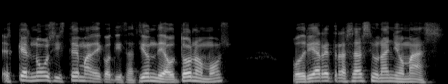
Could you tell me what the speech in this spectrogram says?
es que el nuevo sistema de cotización de autónomos podría retrasarse un año más.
